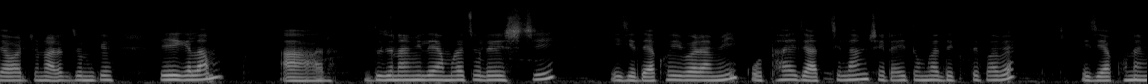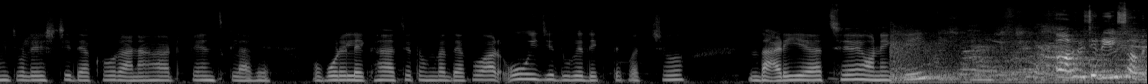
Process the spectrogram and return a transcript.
যাওয়ার জন্য আরেকজনকে পেয়ে গেলাম। আর দুজনা মিলে আমরা চলে এসেছি। এই যে দেখো, এবার আমি কোথায় যাচ্ছিলাম সেটাই তোমরা দেখতে পাবে। এই যে এখন আমি চলে এসেছি, দেখো, রানাঘাট ফ্রেন্ডস ক্লাবে ওপরে লেখা আছে তোমরা দেখো। আর ওই যে দূরে দেখতে পাচ্ছ দাঁড়িয়ে আছে অনেকেই। ও আমি ভেবেছি রিলস হবে।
